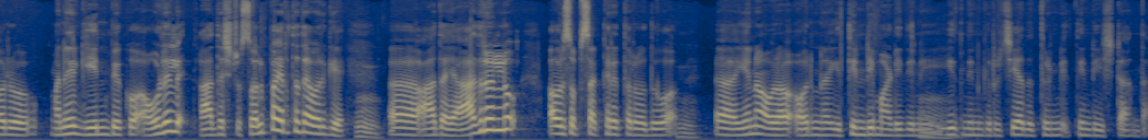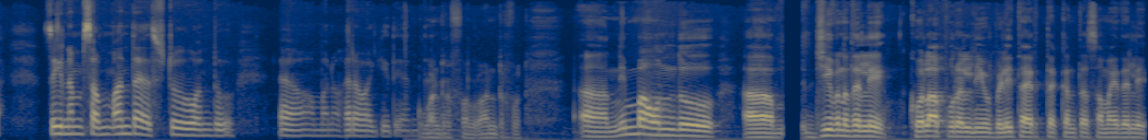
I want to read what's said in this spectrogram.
ಅವರು ಮನೆಗೆ ಏನ್ ಬೇಕೋ ಅವಳಲ್ಲೇ ಆದಷ್ಟು ಸ್ವಲ್ಪ ಇರ್ತದೆ ಅವ್ರಿಗೆ ಆದಾಯ. ಅದರಲ್ಲೂ ಅವ್ರು ಸ್ವಲ್ಪ ಸಕ್ಕರೆ ತರೋದು ಏನೋ ಅವ್ರ, ಅವ್ರನ್ನ ಈ ತಿಂಡಿ ಮಾಡಿದ್ದೀನಿ, ಇದು ನಿನ್ಗೆ ರುಚಿಯಾದ ತಿಂಡಿ ತಿಂಡಿ ಇಷ್ಟ ಅಂತ. ಸೊ ಈ ನಮ್ಮ ಸಂಬಂಧ ಅಷ್ಟು ಒಂದು ಮನೋಹರವಾಗಿದೆ ಅಂತ. ವಂಡರ್ಫುಲ್ ವಂಡರ್ಫುಲ್ ನಿಮ್ಮ ಒಂದು ಜೀವನದಲ್ಲಿ ಕೋಲಾಪುರಲ್ಲಿ ನೀವು ಬೆಳೀತಾ ಇರ್ತಕ್ಕಂಥ ಸಮಯದಲ್ಲಿ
